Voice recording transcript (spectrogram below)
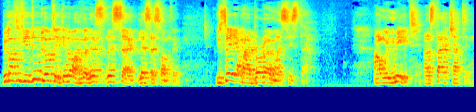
because if you do belong to the kingdom of heaven, let's, let's, say, let's say something. You say you're my brother and my sister, and we meet and start chatting,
